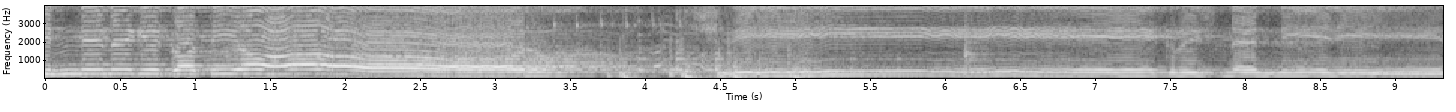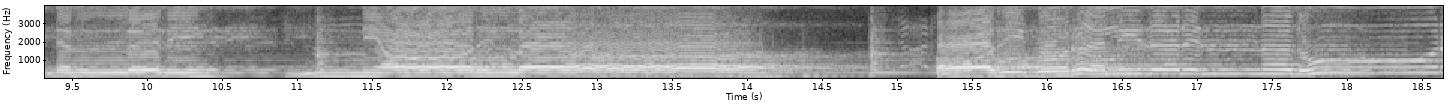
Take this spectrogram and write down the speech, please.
ಇನ್ನೆನಗೆ ಗತಿಯಾರು. ಶ್ರೀ ಕೃಷ್ಣ ನೀನಲ್ಲದೆ ಇನ್ಯಾರಿಲ್ಲ ಆರಿಗೊರಲಿದರೆನ್ನ ದೂರ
